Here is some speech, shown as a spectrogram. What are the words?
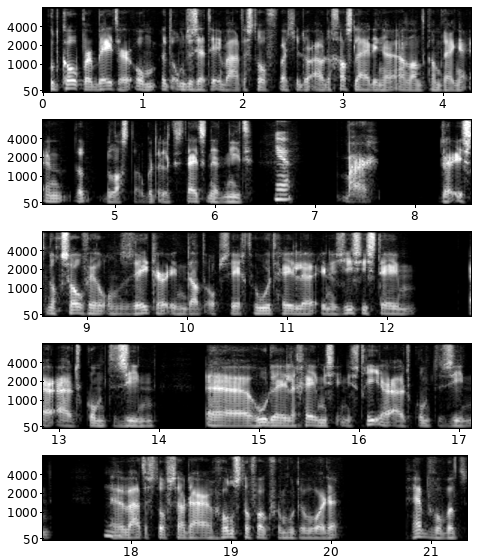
goedkoper, beter om het om te zetten in waterstof, wat je door oude gasleidingen aan land kan brengen. En dat belast ook het elektriciteitsnet niet. Ja. Maar er is nog zoveel onzeker in dat opzicht, hoe het hele energiesysteem eruit komt te zien. Uh, hoe de hele chemische industrie eruit komt te zien. Uh, waterstof zou daar een grondstof ook voor moeten worden. Hè, bijvoorbeeld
